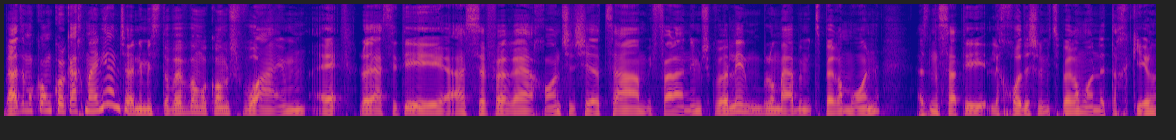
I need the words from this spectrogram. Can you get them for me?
ואז זה מקום כל כך מעניין שאני מסתובב במקום שבועיים, אה, לא יודע, עשיתי, הספר האחרון שלי שיצא, מפעל העניים של כבוד לינבלום, היה במצפה רמון, אז נסעתי לחודש למצפה רמון לתחקיר.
